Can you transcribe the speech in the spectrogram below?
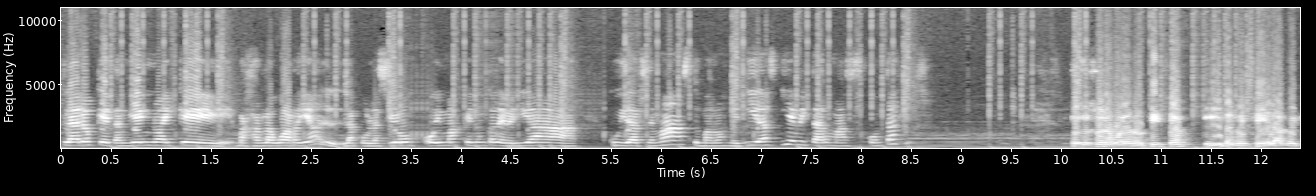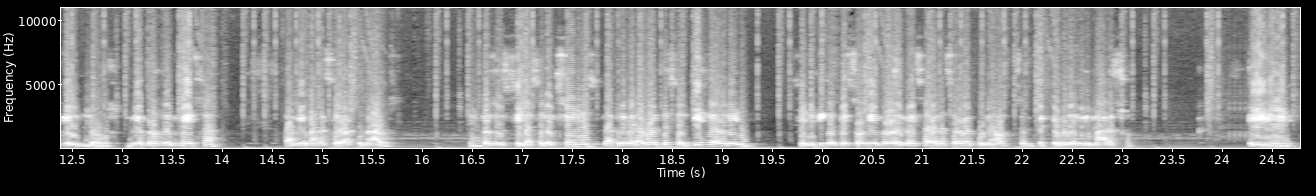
Claro que también no hay que bajar la guardia. La población hoy más que nunca debería cuidarse más, tomar más medidas y evitar más contagios. Eso es una buena noticia y también señalar que los miembros de mesa también van a ser vacunados. Entonces, si las elecciones, la primera vuelta es el 10 de abril, significa que esos miembros de mesa van a ser vacunados entre febrero y marzo. Eh,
